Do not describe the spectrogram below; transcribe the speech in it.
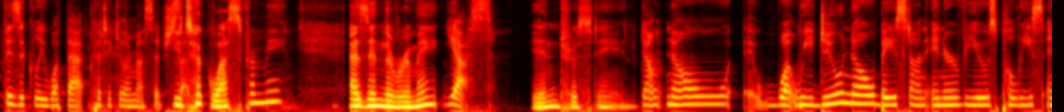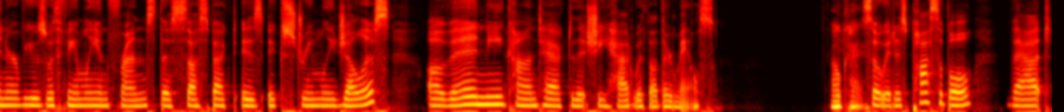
physically what that particular message You said. took Wes from me? As in the roommate? yes. Interesting. don't know what we do know based on interviews police interviews with family and friends The suspect is extremely jealous of any contact that she had with other males Okay. so it is possible that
